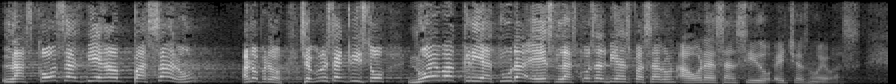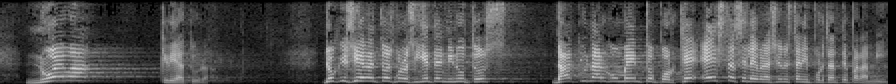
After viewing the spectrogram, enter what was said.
las cosas viejas pasaron. Ah, no, perdón. Si alguno está en Cristo, nueva criatura es, las cosas viejas pasaron, ahora han sido hechas nuevas. Nueva criatura. Yo quisiera entonces por los siguientes minutos darte un argumento por qué esta celebración es tan importante para mí.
